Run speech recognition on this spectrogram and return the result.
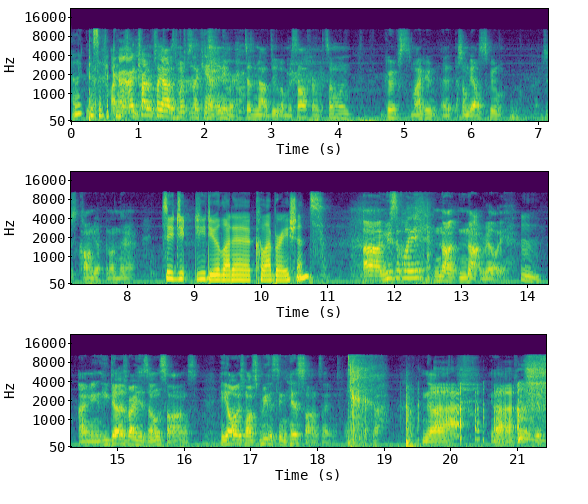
I like Yeah. Pacifica. I, I, I try to play out as much as I can anywhere. It doesn't matter, to do it by myself or with someone, groups, my group, uh, somebody else's group. Just call me up and I'm there. So, do you, do you do a lot of collaborations? Uh, musically, not not really. Mm. I mean, he does write his own songs. He always wants me to sing his songs. Like, oh my God. No, you know, it's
